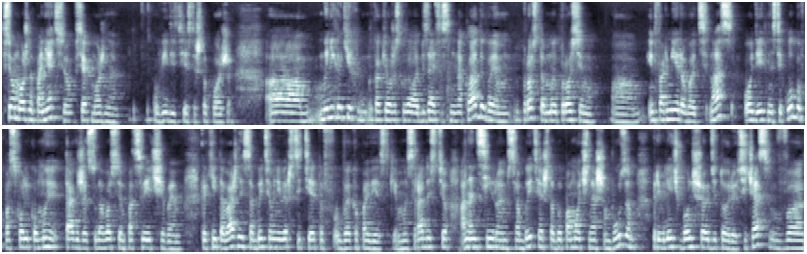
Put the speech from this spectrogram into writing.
все можно понять, все, всех можно увидеть, если что, позже. А, мы никаких, как я уже сказала, обязательств не накладываем, просто мы просим а, информировать нас о деятельности клубов, поскольку мы также с удовольствием подсвечиваем какие-то важные события университетов в эко-повестке. Мы с радостью анонсируем события, чтобы помочь нашим вузам привлечь большую аудиторию. Сейчас в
